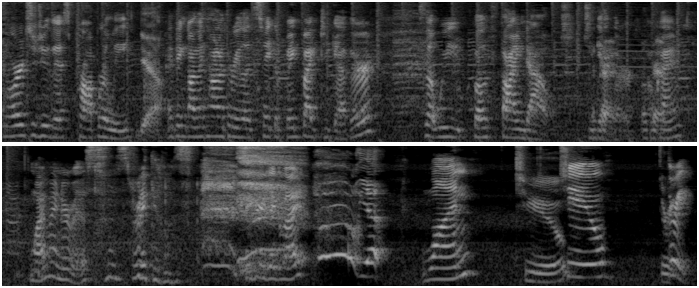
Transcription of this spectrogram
In order to do this properly, Yeah. I think on the count of three, let's take a big bite together so that we both find out together. okay. Okay. Why am I nervous? it's ridiculous. Take a big bite? Oh, yep. One, Two, two, three. three.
